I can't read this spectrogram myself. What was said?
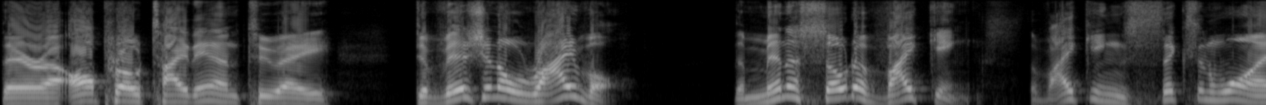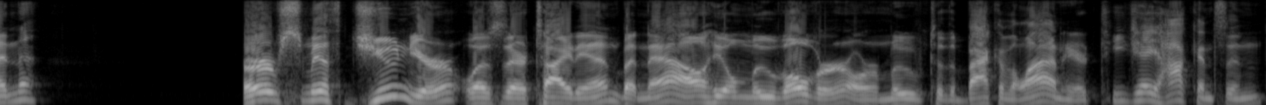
their uh, all pro tight end, to a divisional rival, the Minnesota Vikings. The Vikings six and one. Irv Smith Jr. was their tight end, but now he'll move over or move to the back of the line here. TJ Hockenson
